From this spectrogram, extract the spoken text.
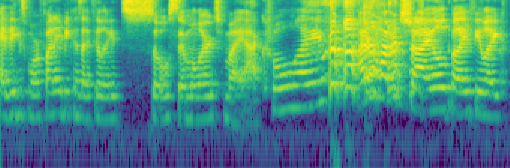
I think it's more funny because I feel like it's so similar to my actual life. I don't have a child, but I feel like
